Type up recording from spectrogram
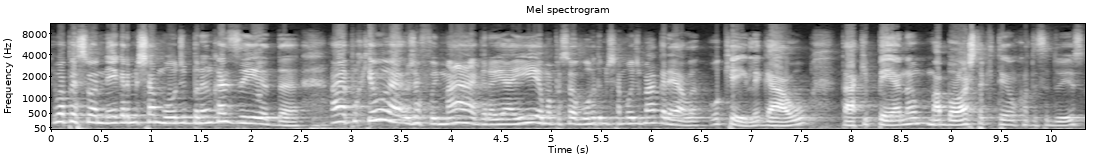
e uma pessoa negra me chamou de branca azeda. Ah, é porque eu, eu já fui magra e aí uma pessoa gorda me chamou de magrela. Ok, legal, tá? Que pena, uma bosta que tenha acontecido isso.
